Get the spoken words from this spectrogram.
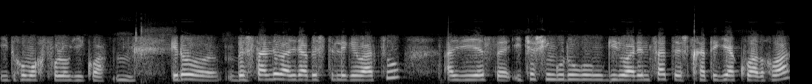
hidromorfologikoa. Mm. Gero bestalde badira beste lege batzu, adibidez itxasinguru giroaren zat estrategia kuadroa,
